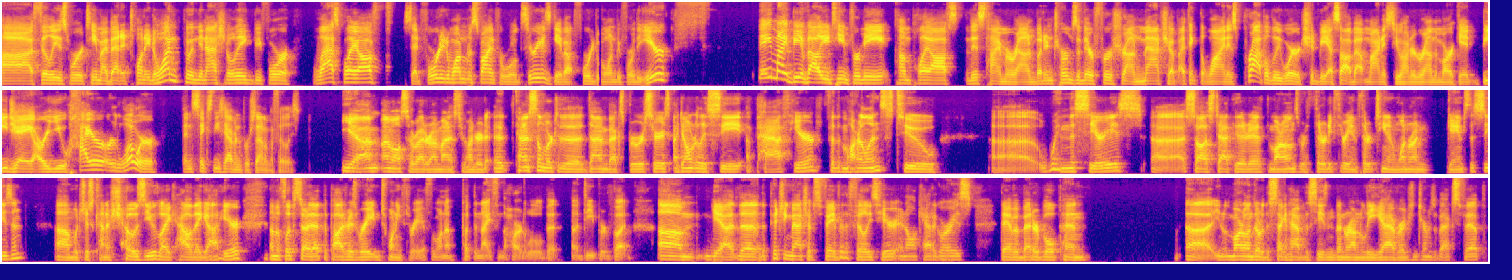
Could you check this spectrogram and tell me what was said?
Uh, Phillies were a team I bet at 20 to 1 to win the National League before last playoff. Said 40 to 1 was fine for World Series, gave out 40 to 1 before the year. They might be a value team for me come playoffs this time around. But in terms of their first round matchup, I think the line is probably where it should be. I saw about minus 200 around the market. BJ, are you higher or lower than 67% of the Phillies? Yeah, I'm I'm also right around minus 200. Uh, kind of similar to the Diamondbacks Brewers series. I don't really see a path here for the Marlins to uh, win this series. Uh, I saw a stat the other day that the Marlins were 33 and 13 in one run games this season, um, which just kind of shows you like how they got here. On the flip side of that, the Padres were 8 and 23 if we want to put the knife in the heart a little bit uh, deeper. But um, yeah, the the pitching matchups favor the Phillies here in all categories. They have a better bullpen uh, you know, the Marlins over the second half of the season been around league average in terms of xFIP.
